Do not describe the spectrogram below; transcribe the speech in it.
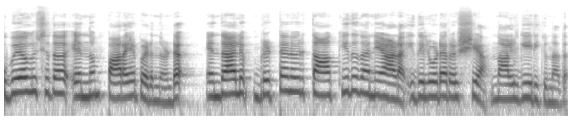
ഉപയോഗിച്ചത് എന്നും പറയപ്പെടുന്നുണ്ട്. എന്തായാലും ബ്രിട്ടൻ ഒരു താക്കീത് തന്നെയാണ് ഇതിലൂടെ റഷ്യ നൽകിയിരിക്കുന്നത്.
